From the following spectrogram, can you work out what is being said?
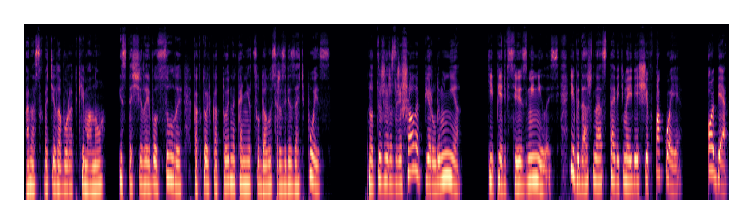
Она схватила ворот кимоно и стащила его с Золы, как только той, наконец, удалось развязать пояс. «Но ты же разрешала перлы мне!» Теперь все изменилось, и вы должны оставить мои вещи в покое. Обе!»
